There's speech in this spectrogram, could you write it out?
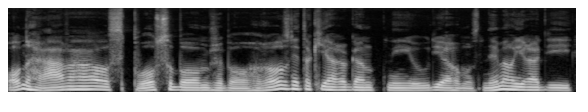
on hrával spôsobom, že bol hrozne taký arogantný, ľudia ho moc nemali radi,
